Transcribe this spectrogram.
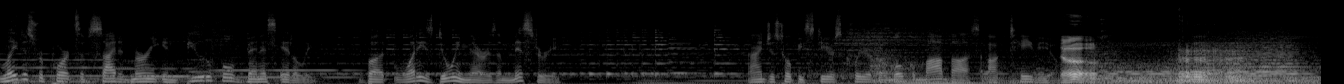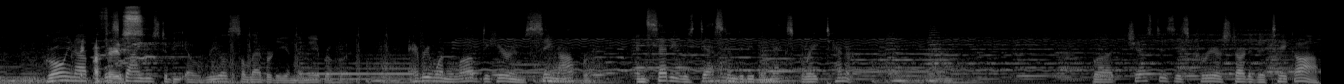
Latest reports have cited Murray in beautiful Venice, Italy, but what he's doing there is a mystery. I just hope he steers clear of the local mob boss, Octavio. Ugh. Growing up, this face. guy used to be a real celebrity in the neighborhood. Everyone loved to hear him sing opera and said he was destined to be the next great tenor. But just as his career started to take off,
